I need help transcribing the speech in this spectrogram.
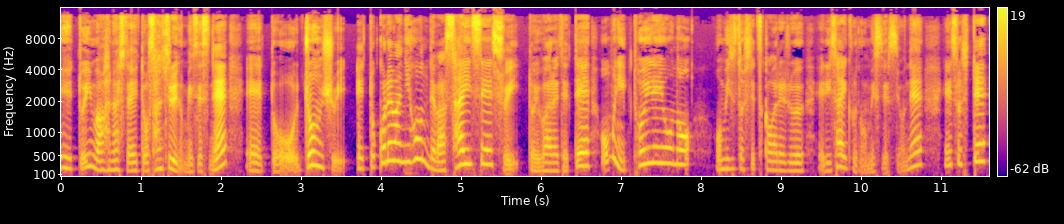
えっ、と、今話した、えっ、と、3種類の水ですね。えっ、と、ジョン水。えっ、と、これは日本では再生水と言われてて、主にトイレ用のお水として使われるえリサイクルのお水ですよね。えそして、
